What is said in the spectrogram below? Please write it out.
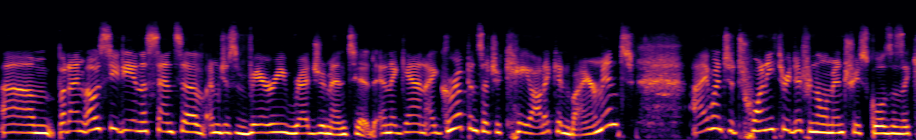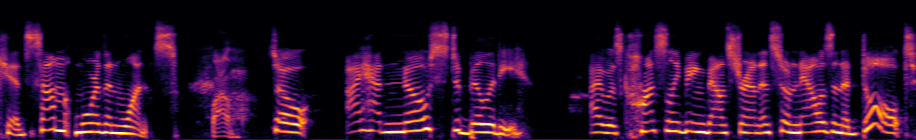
Um, but I'm OCD in the sense of I'm just very regimented. And again, I grew up in such a chaotic environment. I went to 23 different elementary schools as a kid, some more than once. wow. So I had no stability. I was constantly being bounced around. And so now, as an adult,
